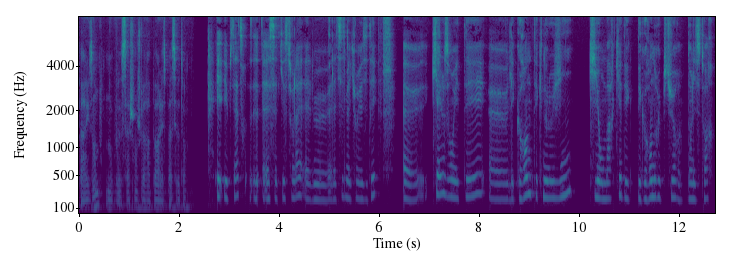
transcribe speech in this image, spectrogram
par exemple. Donc ça change le rapport à l'espace et au temps. Et, peut-être, euh, cette question-là, elle, me, elle attise ma curiosité. quelles ont été les grandes technologies qui ont marqué des grandes ruptures dans l'histoire?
